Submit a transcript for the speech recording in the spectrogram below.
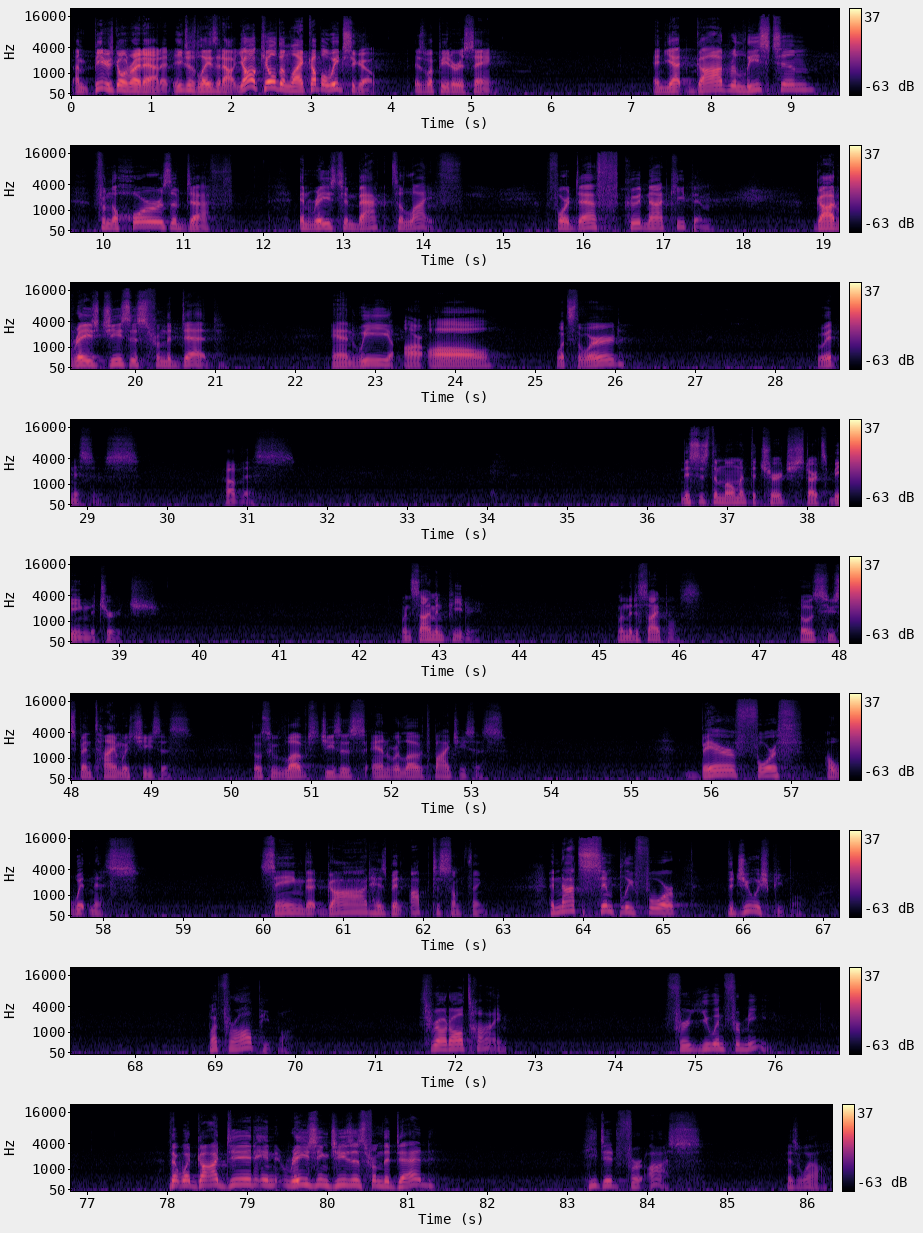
I mean, Peter's going right at it. He just lays it out. Y'all killed him like a couple weeks ago, is what Peter is saying. And yet, God released him from the horrors of death and raised him back to life. For death could not keep him. God raised Jesus from the dead. And we are all, what's the word? witnesses of this. This is the moment the church starts being the church. When Simon Peter, when the disciples, those who spent time with Jesus, those who loved Jesus and were loved by Jesus, bear forth a witness saying that God has been up to something, and not simply for the Jewish people, but for all people throughout all time, for you and for me. That what God did in raising Jesus from the dead, He did for us as well.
